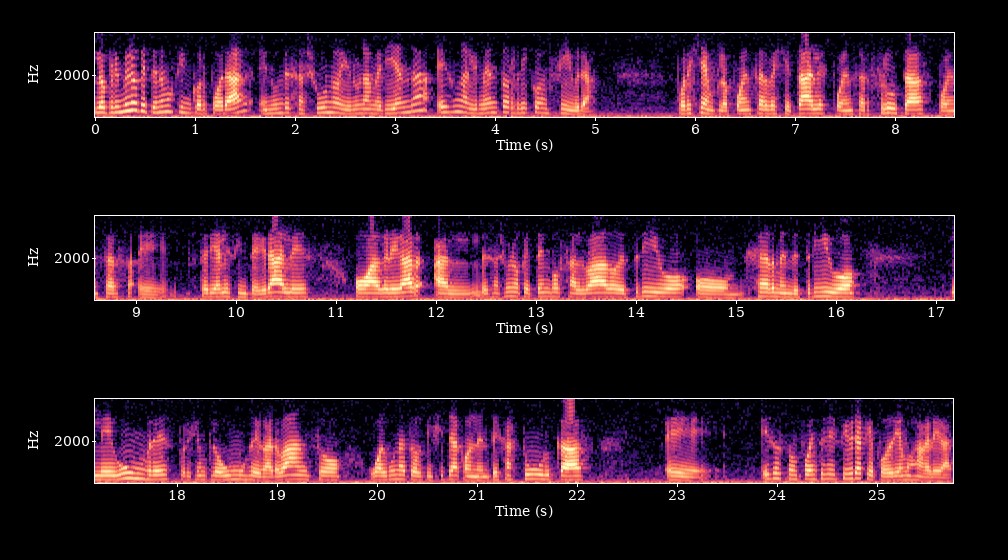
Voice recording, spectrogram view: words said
Lo primero que tenemos que incorporar en un desayuno y en una merienda es un alimento rico en fibra. Por ejemplo, pueden ser vegetales, pueden ser frutas, pueden ser eh, cereales integrales o agregar al desayuno que tengo salvado de trigo o germen de trigo, legumbres, por ejemplo, humus de garbanzo o alguna tortillita con lentejas turcas. Eh, esos son fuentes de fibra que podríamos agregar.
